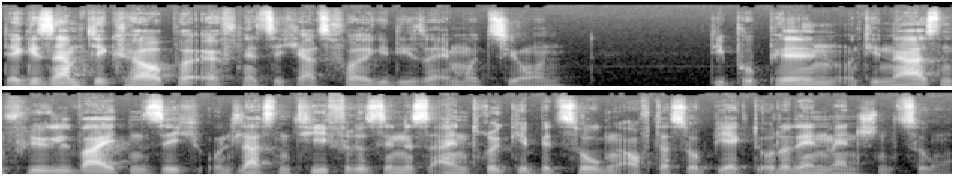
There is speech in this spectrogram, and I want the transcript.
Der gesamte Körper öffnet sich als Folge dieser Emotion. Die Pupillen und die Nasenflügel weiten sich und lassen tiefere Sinneseindrücke bezogen auf das Objekt oder den Menschen zu.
